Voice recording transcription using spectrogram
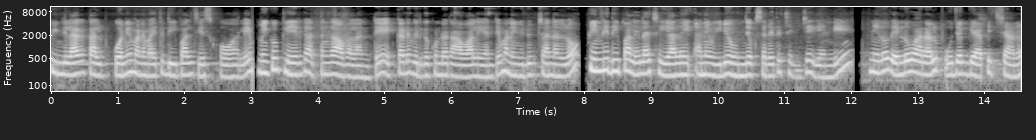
పిండిలాగా కలుపుకొని మనమైతే దీపాలు చేసుకోవాలి. మీకు క్లియర్గా అర్థం కావాలంటే ఎక్కడ విరగకుండా రావాలి అంటే మన యూట్యూబ్ ఛానల్లో పిండి దీపాలు ఎలా చేయాలి అనే వీడియో ఉంది. ఒకసారి అయితే చెక్ చేయండి. నేను రెండు వారాలు పూజకు గ్యాప్ ఇచ్చాను.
